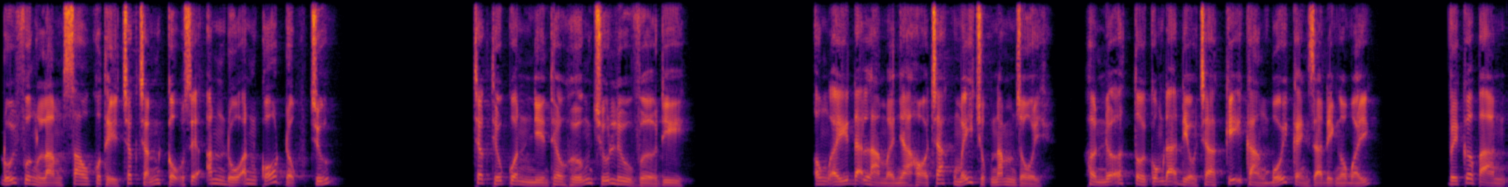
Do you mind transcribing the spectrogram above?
đối phương làm sao có thể chắc chắn cậu sẽ ăn đồ ăn có độc chứ? Chắc thiếu quân nhìn theo hướng chú Lưu vừa đi. Ông ấy đã làm ở nhà họ chắc mấy chục năm rồi. Hơn nữa tôi cũng đã điều tra kỹ càng bối cảnh gia đình ông ấy. Về cơ bản,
